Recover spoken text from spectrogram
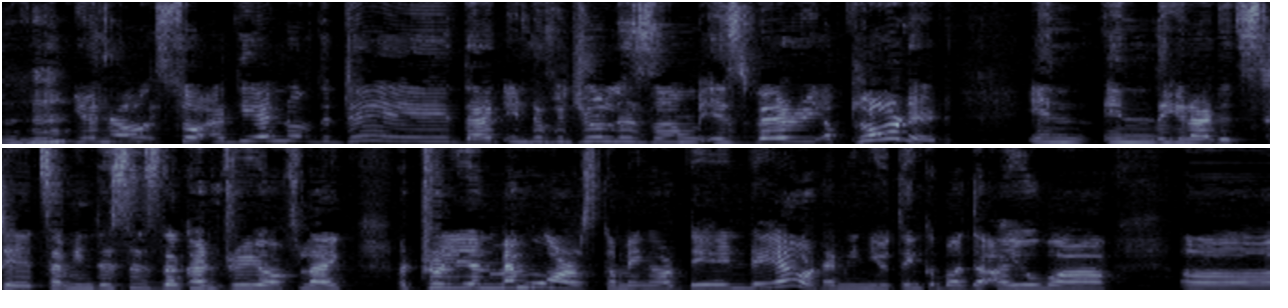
Mm-hmm. You know, so at the end of the day, that individualism is very applauded in in the United States. I mean, this is the country of like a trillion memoirs coming out day in day out. I mean, you think about the Iowa uh,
